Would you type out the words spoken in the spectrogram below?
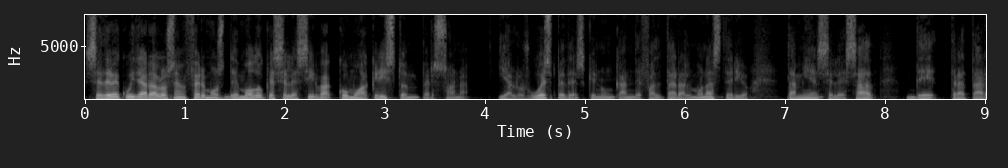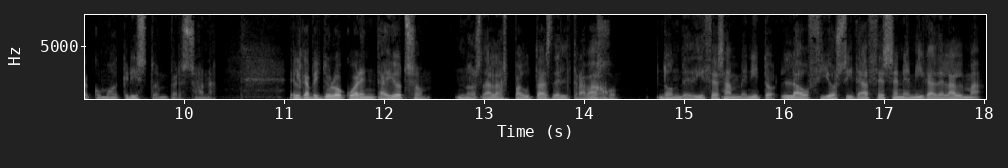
Se debe cuidar a los enfermos de modo que se les sirva como a Cristo en persona y a los huéspedes, que nunca han de faltar al monasterio, también se les ha de tratar como a Cristo en persona. El capítulo 48 nos da las pautas del trabajo, donde dice San Benito, la ociosidad es enemiga del alma,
